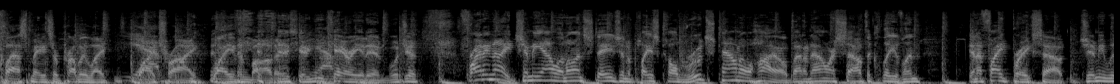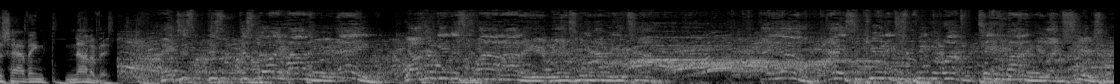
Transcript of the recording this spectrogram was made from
classmates are probably like, Yeah. "Why try? Why even bother?" you Yeah. carry it in, would you? Friday night, Jimmy Allen on stage in a place called Rootstown, Ohio, about an hour south of Cleveland, and a fight breaks out. Jimmy was having none of it. Hey, just, just, just throw him out of here. Hey, y'all come get this clown out of here, man, so we can have a good time. Hey, yo, hey, security, just pick him up and take him out of here, like, seriously.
